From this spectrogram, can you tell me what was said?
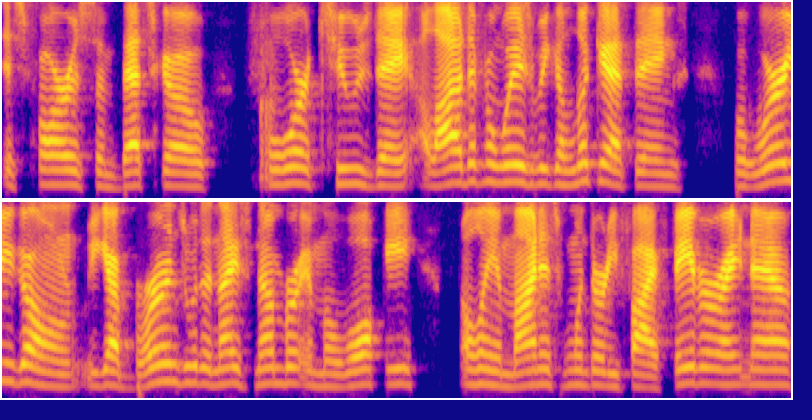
as far as some bets go for Tuesday? A lot of different ways we can look at things, but where are you going? We got Burnes with a nice number in Milwaukee, only a minus 135 favorite right now.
